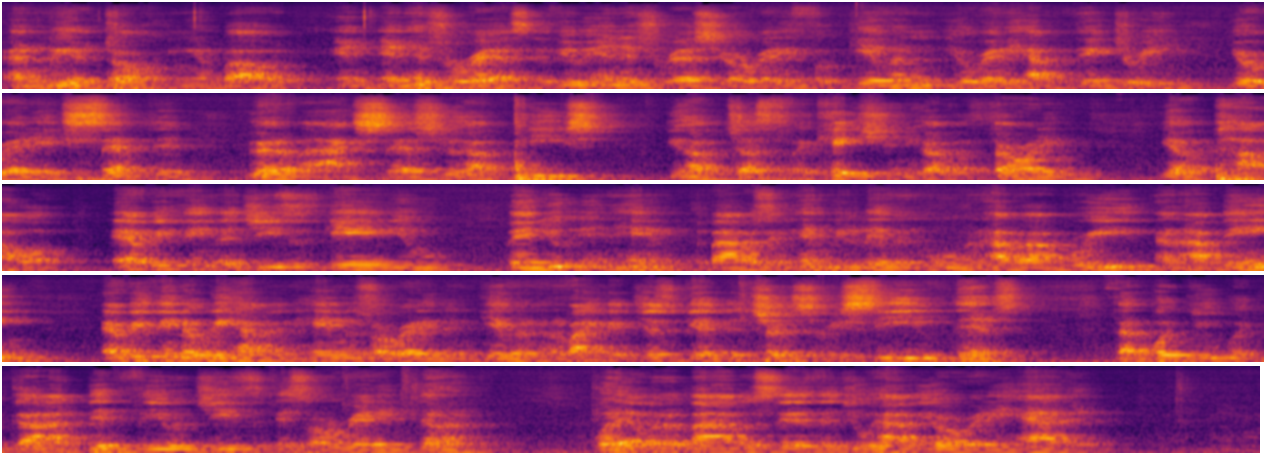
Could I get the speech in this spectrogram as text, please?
And we are talking about in, in his rest. If you're in his rest, you're already forgiven. You already have victory. You're already accepted. You have access. You have peace. You have justification. You have authority. You have power. Everything that Jesus gave you when you in him. The Bible says in him we live and move and have our breathe and our being. Everything that we have in him has already been given. And if I could just get the church to receive this, that what you what God did for you in Jesus is already done. Whatever the Bible says that you have, you already have it.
